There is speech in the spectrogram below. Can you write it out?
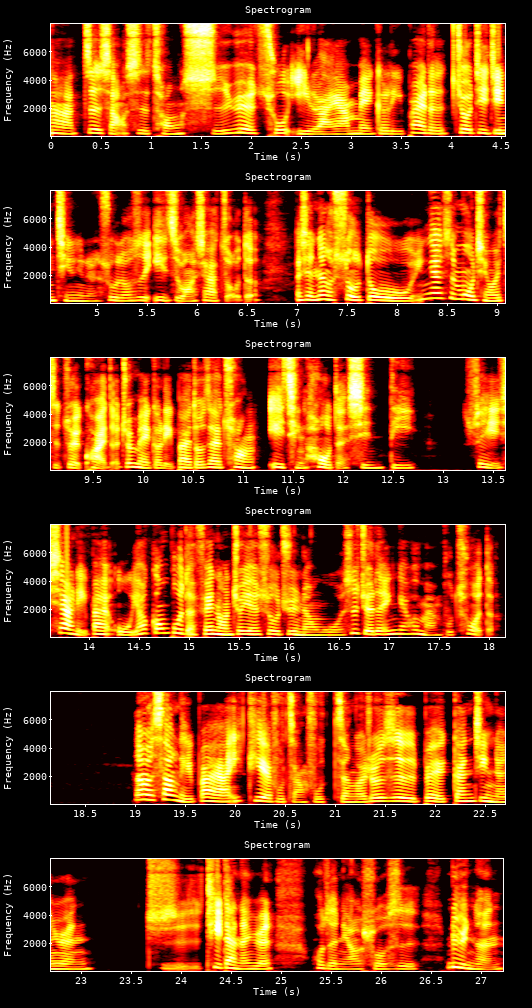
那至少是从十月初以来啊，每个礼拜的救济金请领人数都是一直往下走的，而且那个速度应该是目前为止最快的，就每个礼拜都在创疫情后的新低。所以下礼拜五要公布的非农就业数据呢，我是觉得应该会蛮不错的。那么上礼拜啊，ETF 涨幅整个就是被干净能源就是替代能源，或者你要说是绿能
